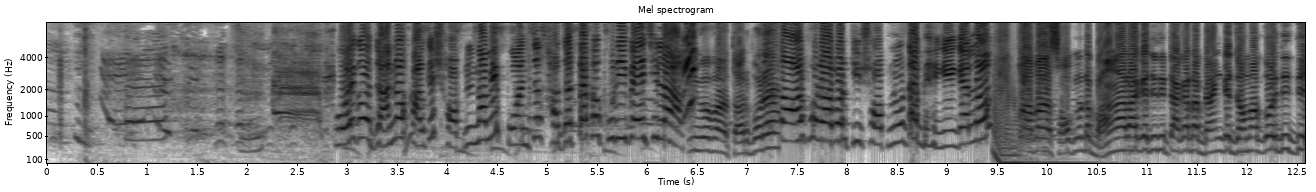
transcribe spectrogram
ওই গো জানো কালকে স্বপ্নের নামে পঞ্চাশ হাজার টাকা কুড়ি পেয়েছিলাম। কি বাবা তারপরে? তারপর আবার কি স্বপ্নটা ভেঙে গেল? বাবা স্বপ্নটা ভাঙার আগে যদি টাকাটা ব্যাংকে জমা করে দিতে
